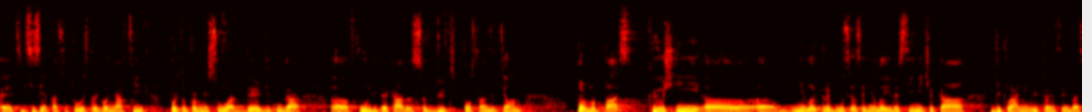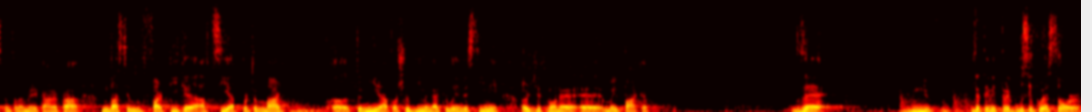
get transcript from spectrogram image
e cilësisë së infrastrukturës, tregon një aftësi për t'u përmirësuar deri diku nga fundi i dekadës së dytë post-tranzicion. Por më pas, ky është një një lloj treguesi ose një lloj investimi që ka declining returns to investment thonë amerikanët. Pra, mbas një farë pike, aftësia për të marrë të mira apo shërbime nga ky lloj investimi është gjithmonë e më i pakët. Dhe le të themi treguesi kryesor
